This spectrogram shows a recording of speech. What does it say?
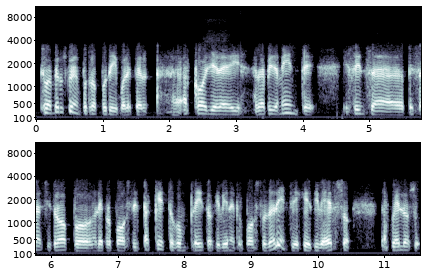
Insomma, Berlusconi è un po' troppo debole per eh, accogliere rapidamente e senza pensarci troppo le proposte, il pacchetto completo che viene proposto da Renzi e che è diverso da quello su,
